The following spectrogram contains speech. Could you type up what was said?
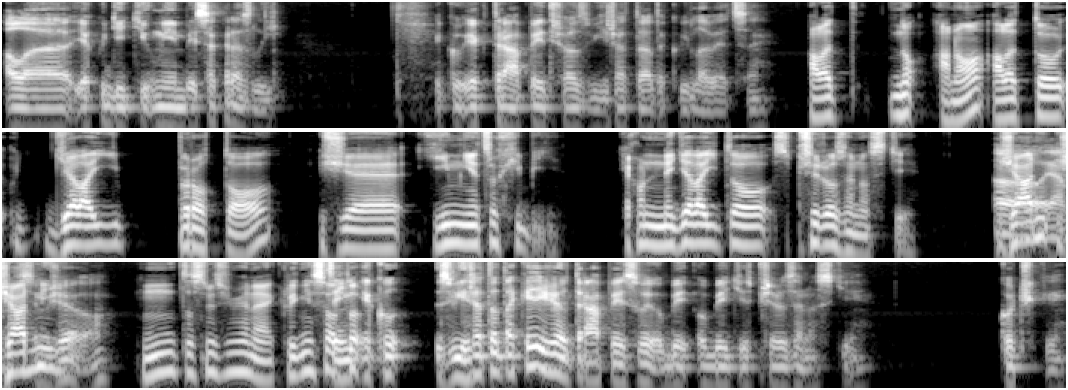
ale jako děti umí být sakra zlí. Jako jak trápí třeba zvířata a takovéhle věci. Ale, no ano, ale to dělají proto, že jim něco chybí. Jako nedělají to z přirozenosti. Žád, uh, žádný, myslím, že jo. Hmm, to si myslím, že ne. Klidně se Stejně, to... jako zvířata taky, že trápí svoje obě, oběti z přirozenosti. Kočky.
